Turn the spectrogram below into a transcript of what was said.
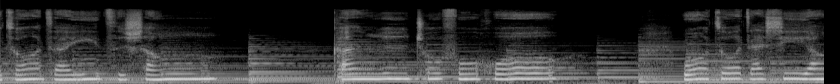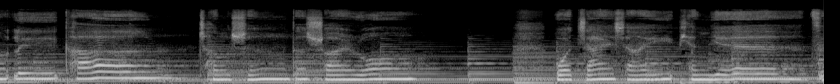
我坐在椅子上，看日出复活。我坐在夕阳里，看城市的衰弱。我摘下一片叶子，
